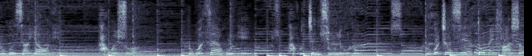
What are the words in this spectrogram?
如果想要你，他会说；如果在乎你，他会真情流露。如果这些都没发生，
